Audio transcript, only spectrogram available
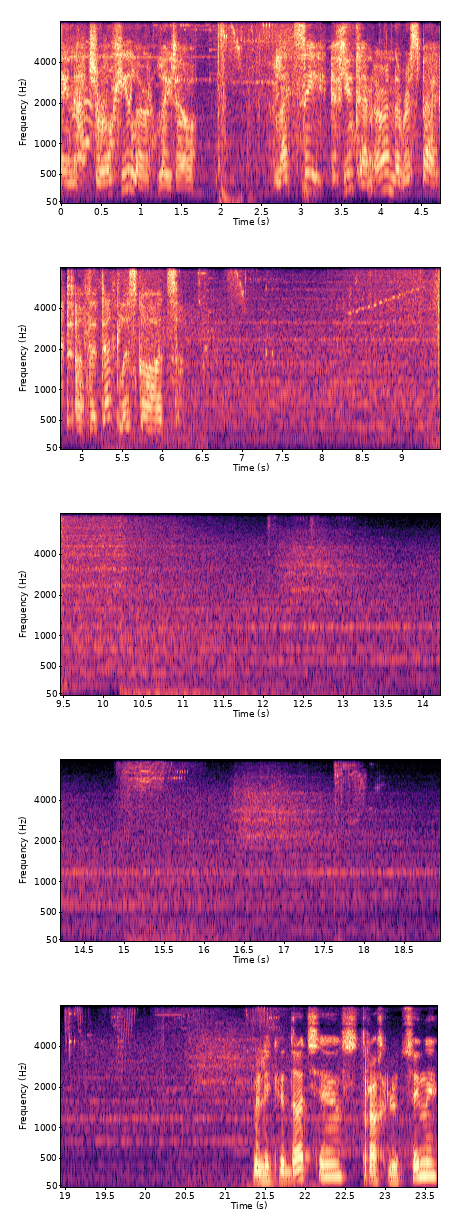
A natural healer, Leto. Let's see if you can earn the respect of the deathless gods. Ліквідація, страх люцини.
